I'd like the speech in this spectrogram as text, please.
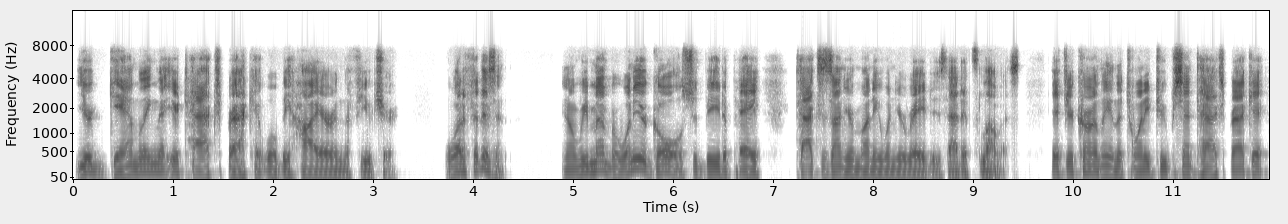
you're gambling that your tax bracket will be higher in the future. What if it isn't? You know, remember, one of your goals should be to pay taxes on your money when your rate is at its lowest. If you're currently in the 22% tax bracket,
